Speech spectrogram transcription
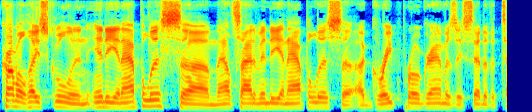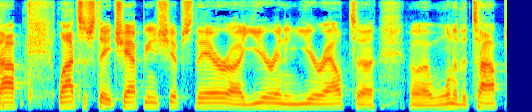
Carmel High School in Indianapolis, um, outside of Indianapolis. Uh, a great program, as I said at the top. Lots of state championships there, uh, year in and year out. Uh, uh, one of the top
